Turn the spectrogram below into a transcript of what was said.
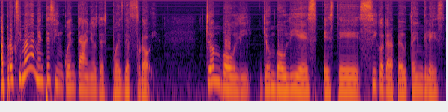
Aproximadamente 50 años después de Freud, John Bowley, John Bowley es este psicoterapeuta inglés,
